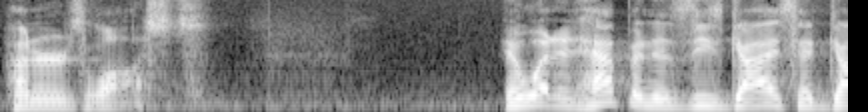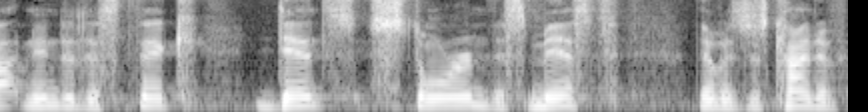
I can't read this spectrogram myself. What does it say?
Hunter's lost. And what had happened is these guys had gotten into this thick, dense storm, this mist that was just kind of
